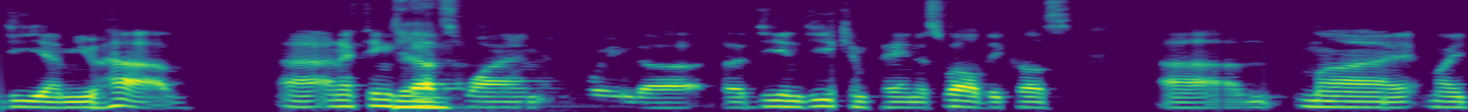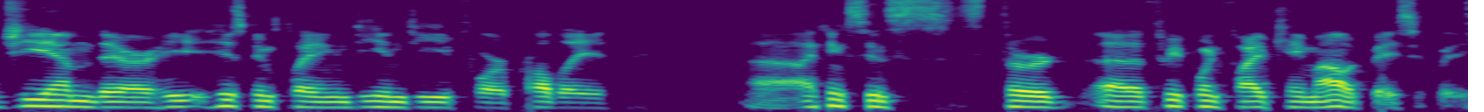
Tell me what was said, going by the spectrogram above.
DM uh, you have, uh, and I think yeah. that's why I'm doing the the D and D campaign as well because um, my my GM there he he's been playing D and D for probably uh, I think since third uh, 3.5 came out basically.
